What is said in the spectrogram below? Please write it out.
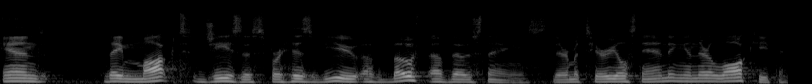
And they mocked Jesus for his view of both of those things their material standing and their law keeping.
